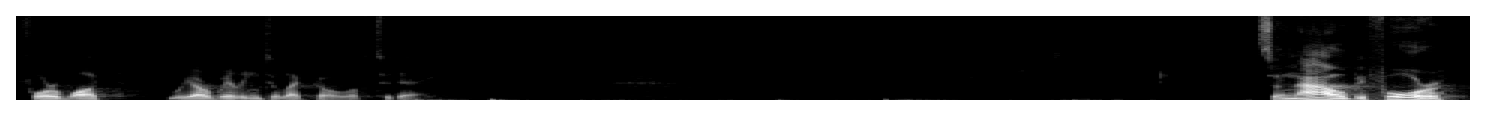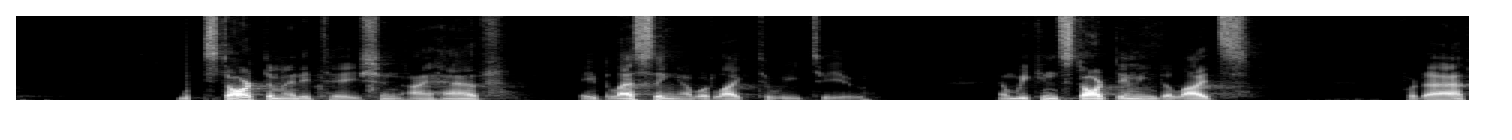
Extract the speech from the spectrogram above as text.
for what we are willing to let go of today. So now, before we start the meditation, I have a blessing I would like to read to you. And we can start dimming the lights for that.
